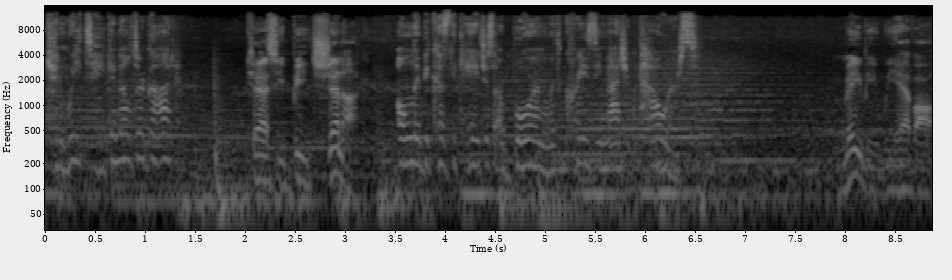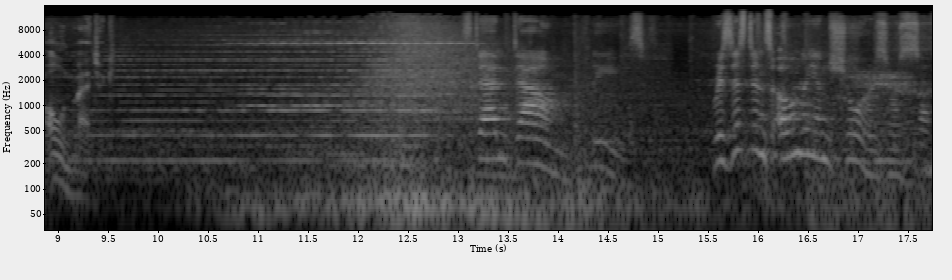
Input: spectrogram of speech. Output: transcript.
Can we take an Elder God? Cassie beat Shinnok. Only because the cages are born with crazy magic powers. maybe we have our own magic. Stand down, please. Resistance only ensures your suffering.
